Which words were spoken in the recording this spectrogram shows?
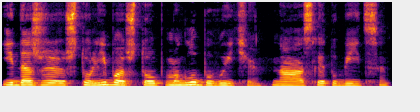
И даже что-либо, что помогло бы выйти на след убийцы.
